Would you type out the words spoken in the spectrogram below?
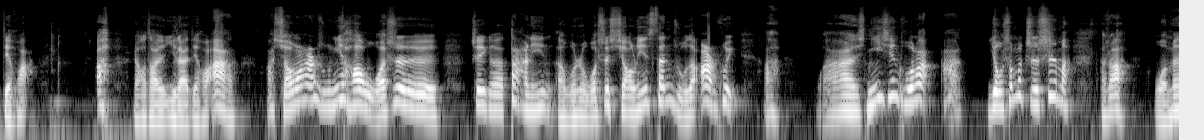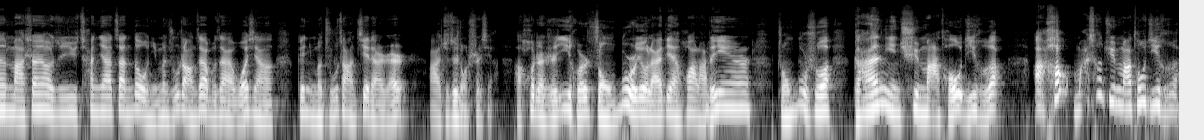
电话啊，然后他一来电话啊啊，小王二组你好，我是这个大林啊，不是我是小林三组的二会啊。啊，您辛苦了啊！有什么指示吗？他说啊，我们马上要去参加战斗，你们组长在不在？我想跟你们组长借点人啊，就这种事情啊。或者是一会儿总部又来电话了，铃，总部说赶紧去码头集合啊。好，马上去码头集合，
